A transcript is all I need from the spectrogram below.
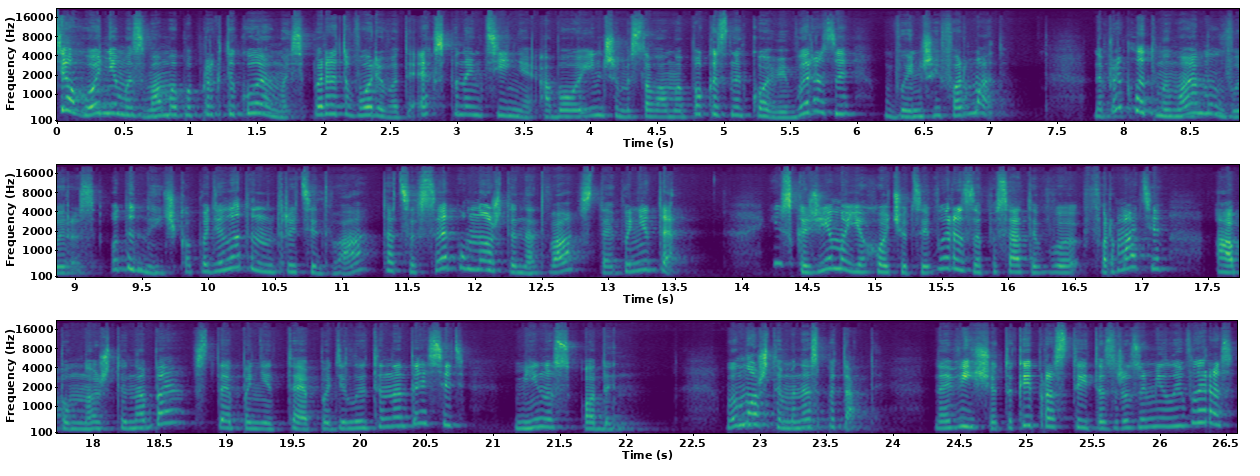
Сьогодні ми з вами попрактикуємось перетворювати експоненційні або, іншими словами, показникові вирази в інший формат. Наприклад, ми маємо вираз одиничка поділити на 32 та це все помножити на 2 в степені t. І скажімо, я хочу цей вираз записати в форматі а помножити на b в степені t поділити на 10 мінус 1. Ви можете мене спитати, навіщо такий простий та зрозумілий вираз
